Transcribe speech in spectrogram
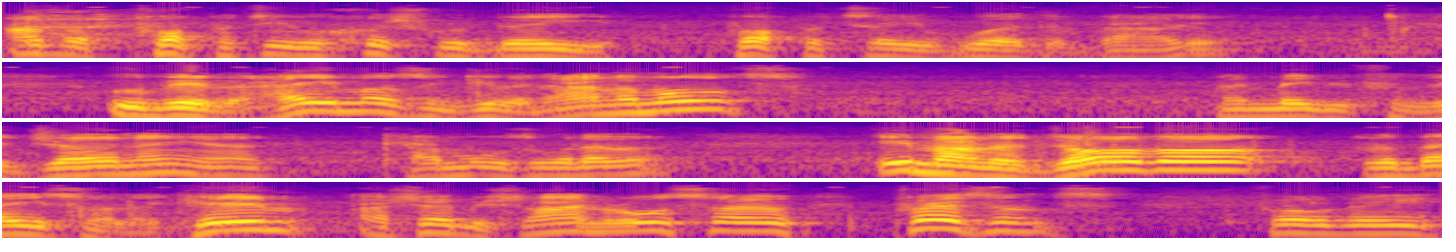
other property, Uchush would be property worth of value. Uvibahemas and given animals, and maybe for the journey, camels or whatever. Imanadova, the base Halakim, and also presents for the,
